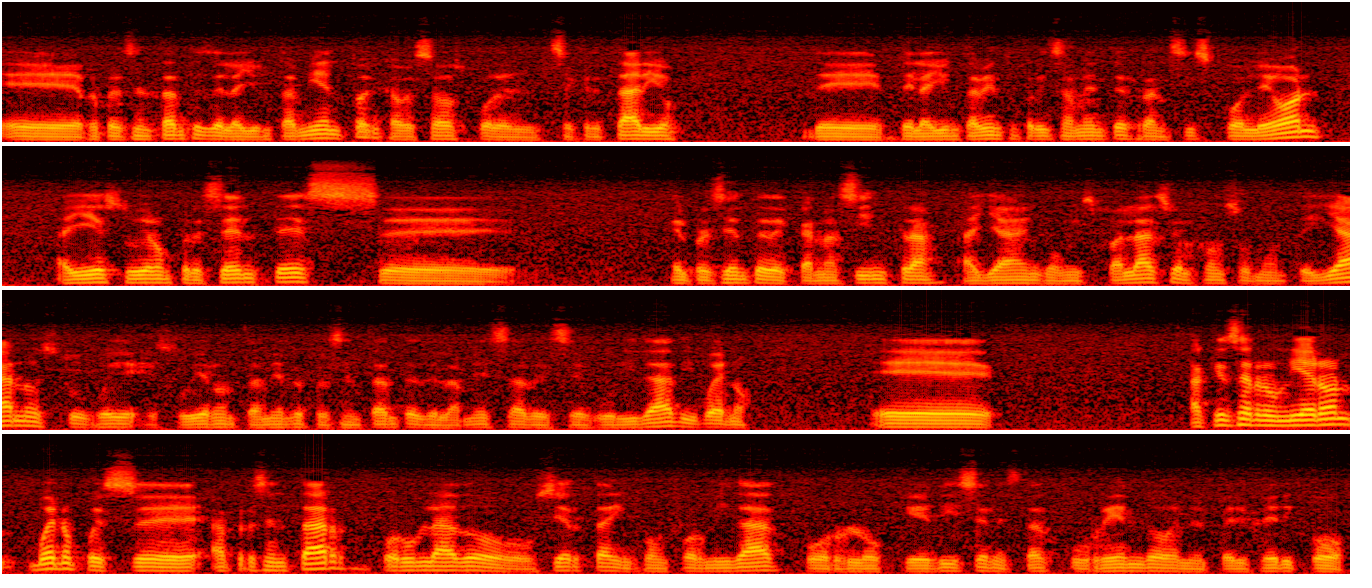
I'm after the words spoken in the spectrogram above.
eh, representantes del ayuntamiento, encabezados por el secretario de, del ayuntamiento precisamente, Francisco León. Allí estuvieron presentes eh, el presidente de Canacintra allá en Gómez Palacio, Alfonso Montellano, estuvieron también representantes de la mesa de seguridad y bueno, eh, ¿a qué se reunieron? Bueno, pues eh, a presentar, por un lado, cierta inconformidad por lo que dicen está ocurriendo en el periférico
